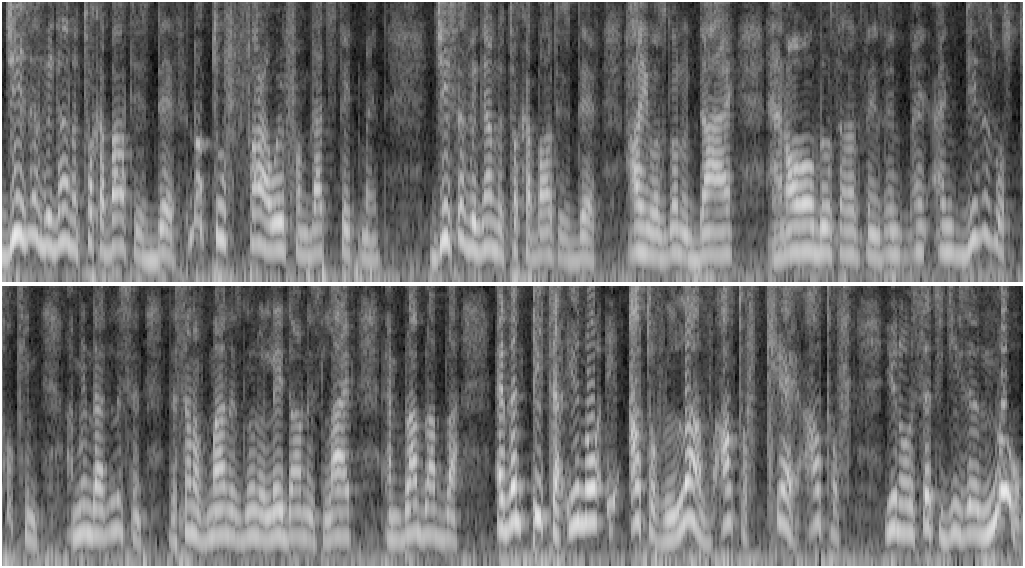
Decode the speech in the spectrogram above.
Jesus began to talk about his death, not too far away from that statement. Jesus began to talk about his death, how he was going to die, and all those other things. And, and, Jesus was talking, I mean, that listen, the Son of Man is going to lay down his life, and blah, blah, blah. And then Peter, you know, out of love, out of care, out of, you know, said to Jesus, No.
